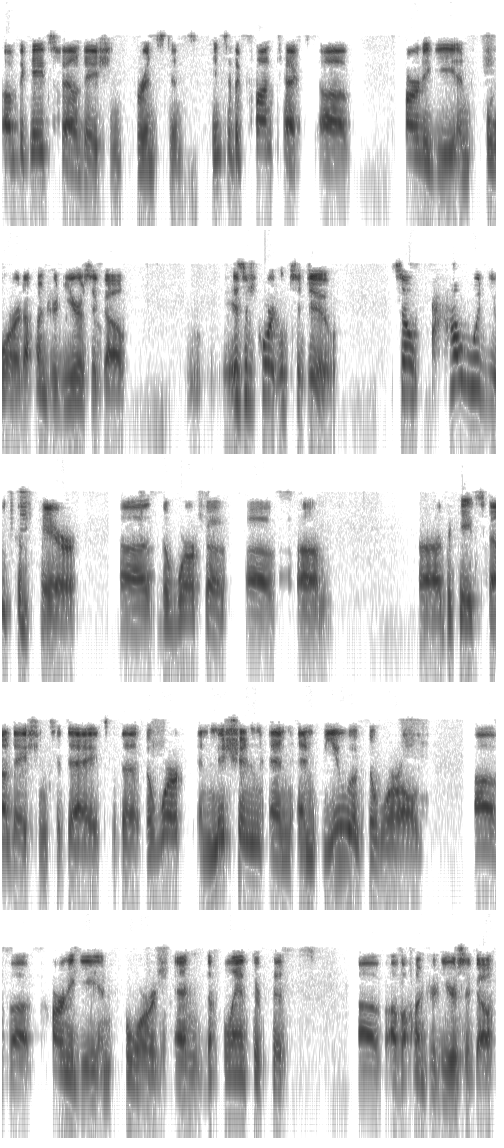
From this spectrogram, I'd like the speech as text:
of the Gates Foundation, for instance, into the context of Carnegie and Ford 100 years ago is important to do. So, how would you compare uh, the work of, of um, uh, the Gates Foundation today to the, the work and mission and, and view of the world of uh, Carnegie and Ford and the philanthropists of, of a 100 years ago.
